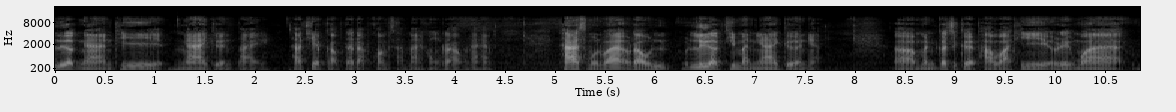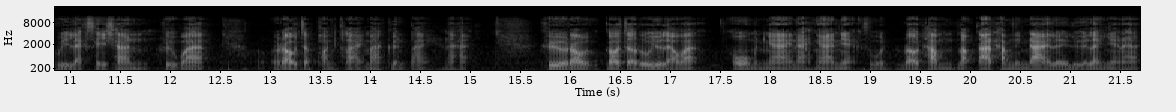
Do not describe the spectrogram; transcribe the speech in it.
เลือกงานที่ง่ายเกินไป ถ้าเทียบกับระดับความสามารถของเรานะฮะถ้าสมมติว่าเราเลือกที่มันง่ายเกินเนี่ยมันก็จะเกิดภาวะที่เรียกว่า relaxation หรือว่าเราจะผ่อนคลายมากเกินไปนะฮะคือเราก็จะรู้อยู่แล้วว่า โอ้มันง่ายนะงานเนี้ยสมมติเราทำหลับตาทำยังได้เลยหรืออะไรเงี้ยนะฮะ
